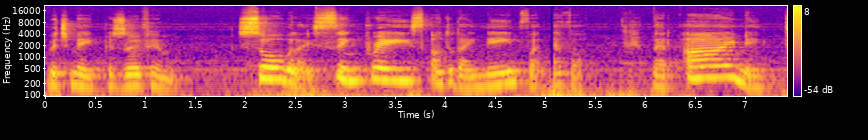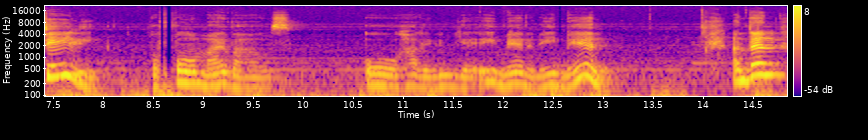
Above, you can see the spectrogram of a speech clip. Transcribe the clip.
which may preserve him. So will I sing praise unto thy name forever, that I may daily perform my vows. Oh, hallelujah. Amen and amen. And then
